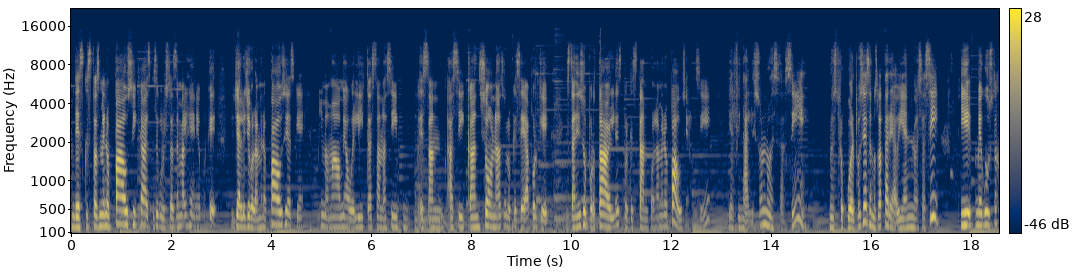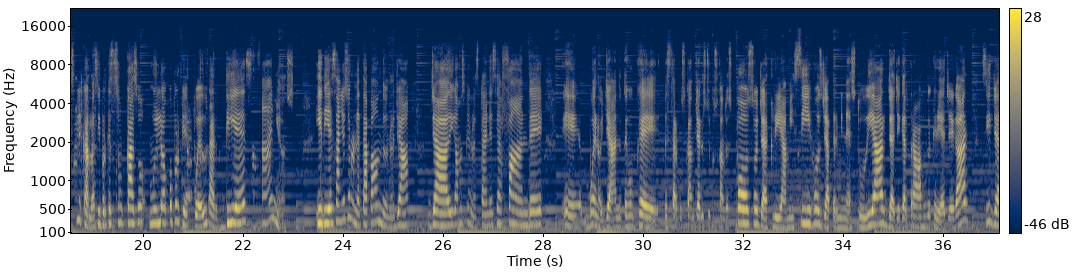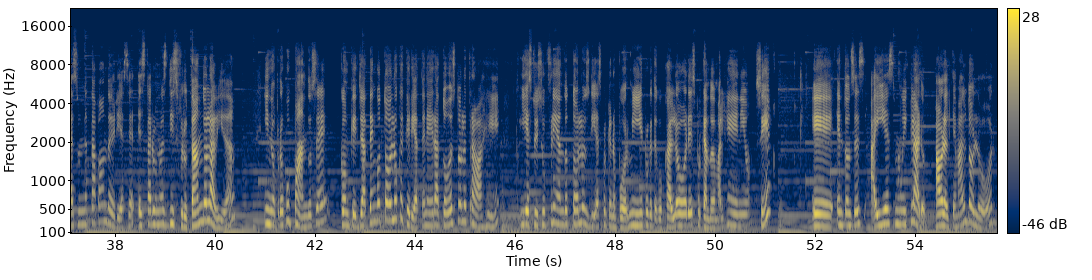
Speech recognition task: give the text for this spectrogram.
de es que estás menopáusica, es que seguro estás de mal genio porque ya le llegó la menopausia, es que mi mamá o mi abuelita están así, están así canzonas o lo que sea porque están insoportables, porque están con la menopausia, ¿sí? Y al final eso no es así. Nuestro cuerpo, si hacemos la tarea bien, no es así. Y me gusta explicarlo así porque este es un caso muy loco porque puede durar 10 años. Y 10 años en una etapa donde uno ya, ya digamos que no está en ese afán de, eh, bueno, ya no tengo que estar buscando, ya no estoy buscando esposo, ya crié a mis hijos, ya terminé de estudiar, ya llegué al trabajo que quería llegar, ¿sí? Ya es una etapa donde debería ser, estar uno es disfrutando la vida y no preocupándose con que ya tengo todo lo que quería tener, a todo esto le trabajé, y estoy sufriendo todos los días porque no puedo dormir, porque tengo calores, porque ando de mal genio, ¿sí? Eh, entonces ahí es muy claro. Ahora el tema del dolor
